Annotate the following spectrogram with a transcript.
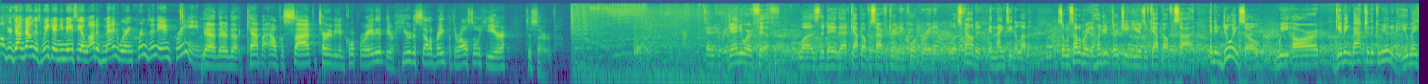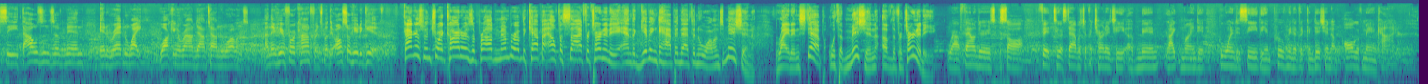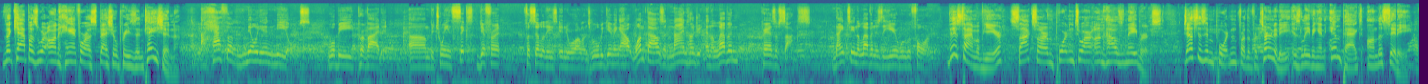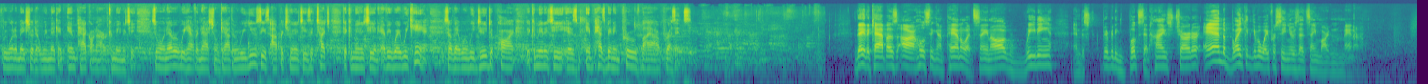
Well, if you're downtown this weekend, you may see a lot of men wearing crimson and cream. Yeah, they're the Kappa Alpha Psi Fraternity Incorporated. They're here to celebrate, but they're also here to serve. January 5th was the day that Kappa Alpha Psi Fraternity Incorporated was founded in 1911. So we celebrate 113 years of Kappa Alpha Psi. And in doing so, we are giving back to the community. You may see thousands of men in red and white walking around downtown New Orleans. And they're here for a conference, but they're also here to give. Congressman Troy Carter is a proud member of the Kappa Alpha Psi fraternity, and the giving happened at the New Orleans Mission, right in step with the mission of the fraternity. Where our founders saw fit to establish a fraternity of men like minded who wanted to see the improvement of the condition of all of mankind. The Kappas were on hand for a special presentation. A half a million meals will be provided um, between six different facilities in New Orleans. We will be giving out 1,911 pairs of socks. 1911 is the year we were formed. This time of year, socks are important to our unhoused neighbors. Just as important for the fraternity is leaving an impact on the city. We want to make sure that we make an impact on our community. So whenever we have a national gathering, we use these opportunities to touch the community in every way we can so that when we do depart, the community is, has been improved by our presence. Today, the Kappas are hosting a panel at St. Aug, reading and distributing books at Hynes Charter, and a blanket giveaway for seniors at St. Martin Manor.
